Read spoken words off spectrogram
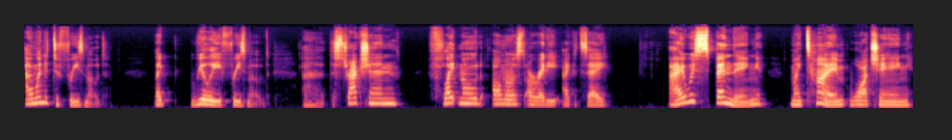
I went into freeze mode. Like, really freeze mode. Uh, distraction, flight mode, almost already, I could say. I was spending my time watching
